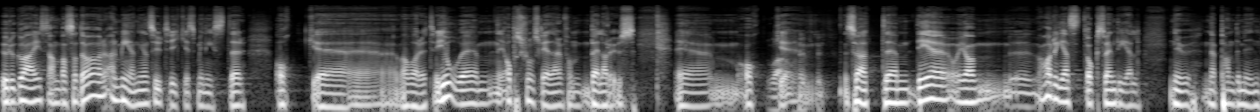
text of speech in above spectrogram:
Uruguays ambassadör, Armeniens utrikesminister och eh, vad var det? Jo, eh, oppositionsledaren från Belarus. Eh, och, Wow, eh, så att eh, det, och jag eh, har rest också en del nu när pandemin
